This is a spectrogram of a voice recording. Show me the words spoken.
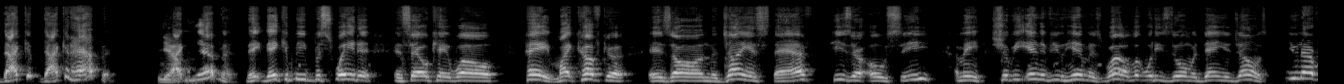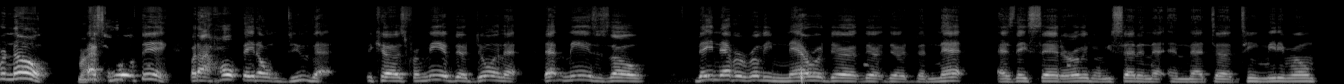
that could that could happen. Yeah, that can happen. They they can be persuaded and say, okay, well, hey, Mike Kafka is on the Giants staff. He's their OC. I mean, should we interview him as well? Look what he's doing with Daniel Jones. You never know. Right. That's the whole thing. But I hope they don't do that because for me, if they're doing that, that means as though they never really narrowed their their their the net, as they said earlier when we said in that in that uh, team meeting room,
